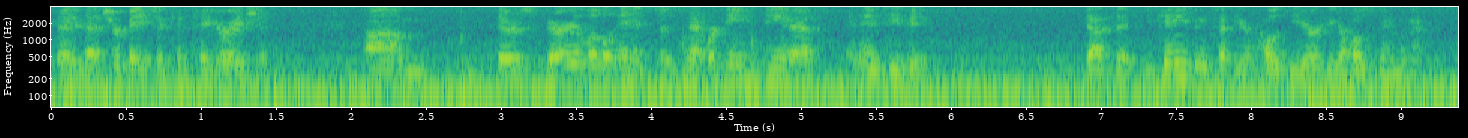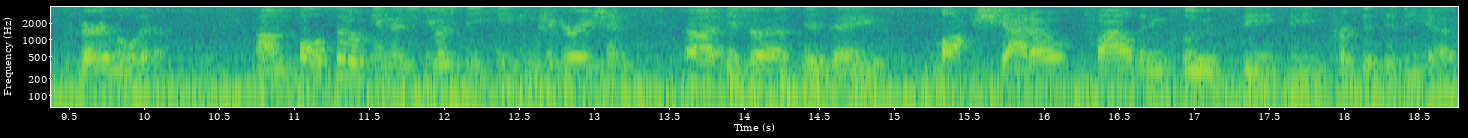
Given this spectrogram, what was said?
Okay, that's your basic configuration. Um, there's very little in it, just networking, DNS, and NTP. That's it. You can't even set your, ho your, your host name in there. Very little there. Um, also in this USB key configuration uh, is a is a mock shadow file that includes the the cryptid the uh,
